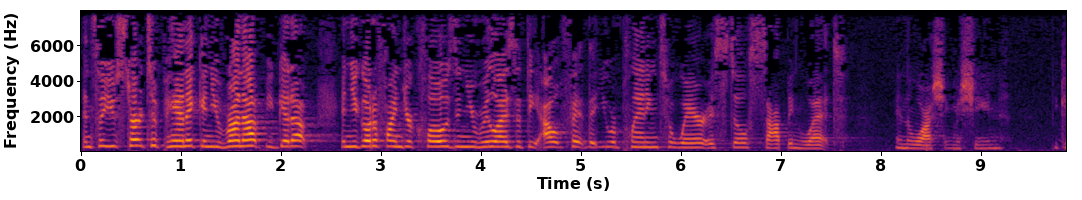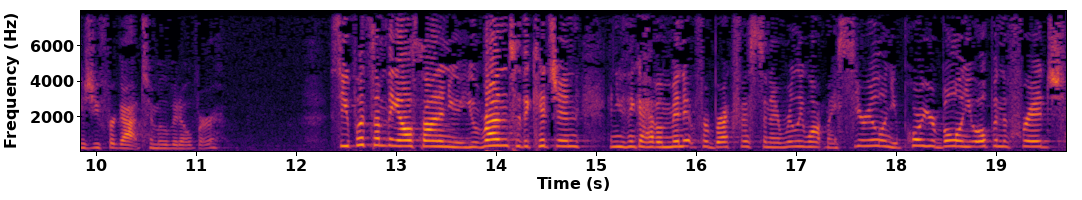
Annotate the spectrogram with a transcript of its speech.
And so you start to panic and you run up, you get up and you go to find your clothes and you realize that the outfit that you were planning to wear is still sopping wet in the washing machine because you forgot to move it over. So you put something else on and you, you run to the kitchen and you think I have a minute for breakfast and I really want my cereal and you pour your bowl and you open the fridge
